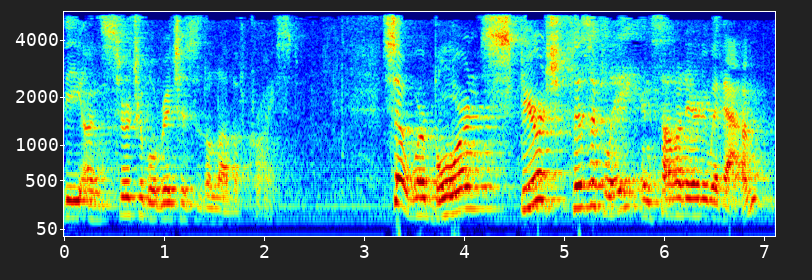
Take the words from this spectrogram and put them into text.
the unsearchable riches of the love of Christ. So we're born spiritually, physically in solidarity with Adam.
